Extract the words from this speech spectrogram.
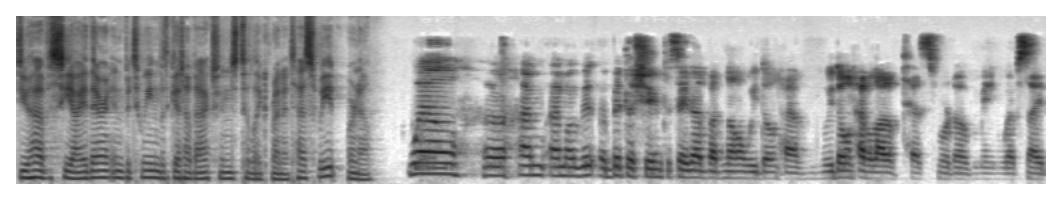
Do you have CI there in between with GitHub Actions to like run a test suite or no? Well, uh, I'm I'm a bit a bit ashamed to say that, but no, we don't have we don't have a lot of tests for the main website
